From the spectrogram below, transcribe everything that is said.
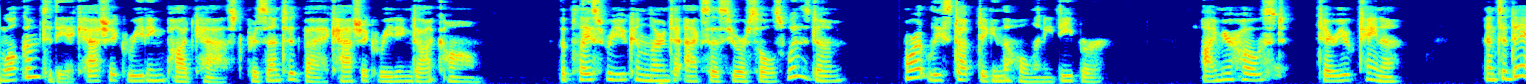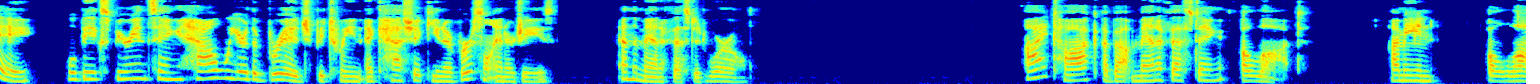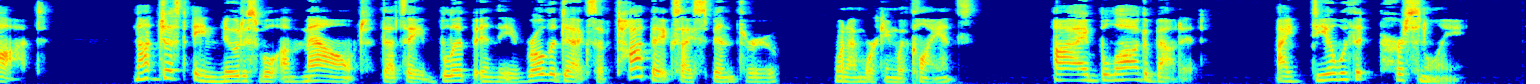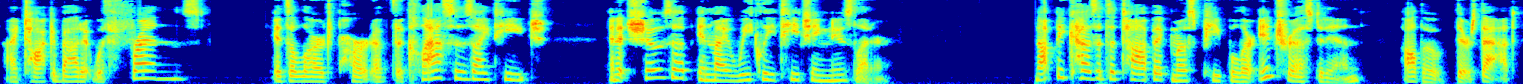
Welcome to the Akashic Reading Podcast presented by AkashicReading.com, the place where you can learn to access your soul's wisdom or at least stop digging the hole any deeper. I'm your host, Teri Uktena, and today we'll be experiencing how we are the bridge between Akashic universal energies and the manifested world. I talk about manifesting a lot. I mean, a lot. Not just a noticeable amount that's a blip in the Rolodex of topics I spin through when I'm working with clients. I blog about it. I deal with it personally. I talk about it with friends. It's a large part of the classes I teach, and it shows up in my weekly teaching newsletter. Not because it's a topic most people are interested in, although there's that,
